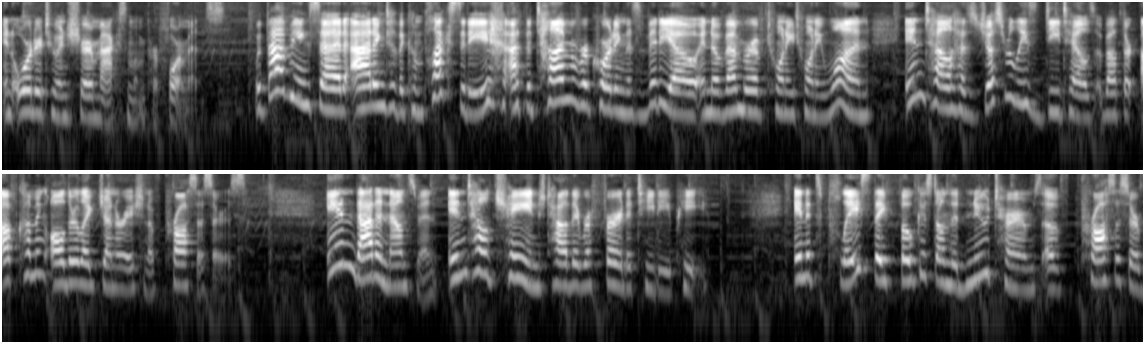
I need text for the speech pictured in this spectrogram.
in order to ensure maximum performance. With that being said, adding to the complexity, at the time of recording this video in November of 2021, Intel has just released details about their upcoming Alder Lake generation of processors. In that announcement, Intel changed how they refer to TDP. In its place, they focused on the new terms of processor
